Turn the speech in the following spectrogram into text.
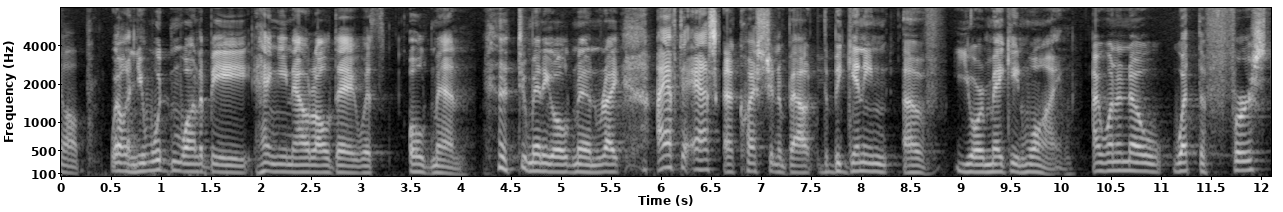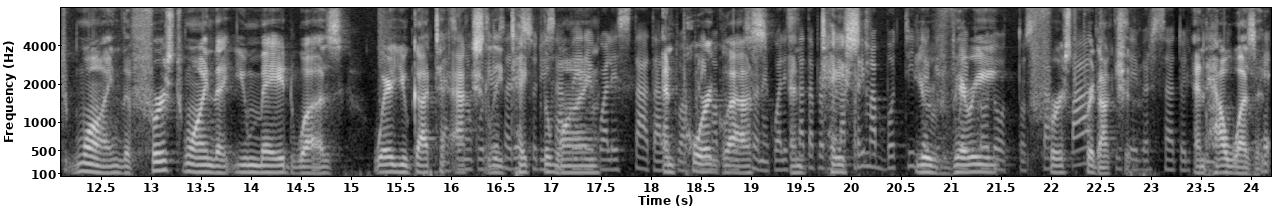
job. Well, and you wouldn't want to be hanging out all day with old men. Too many old men, right? I have to ask a question about the beginning of your making wine. I want to know what the first wine, the first wine that you made was where you got to actually take the wine and pour a glass and taste your very first production. And how was it?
